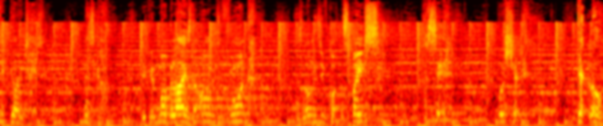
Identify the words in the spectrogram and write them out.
Keep going, Tracy. Let's go. You can mobilize the arms if you want, as long as you've got the space. That's it. Push it. Get low.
